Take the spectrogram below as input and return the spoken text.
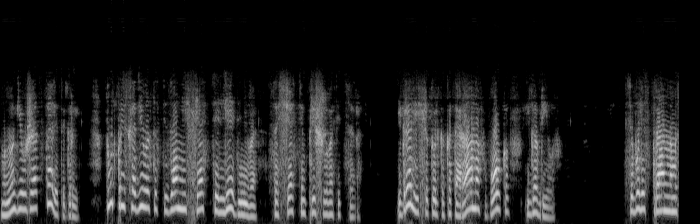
Многие уже отстали от игры. Тут происходило состязание счастья Леденева со счастьем пришлого офицера. Играли еще только Катаранов, Волков и Гаврилов. Все более странным и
